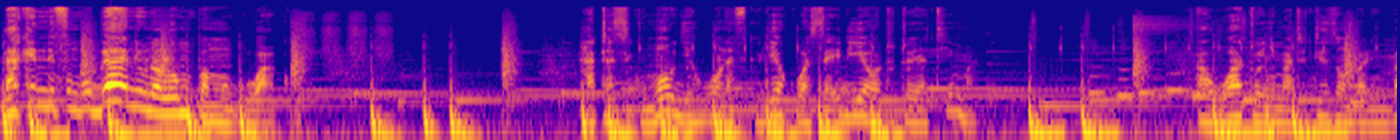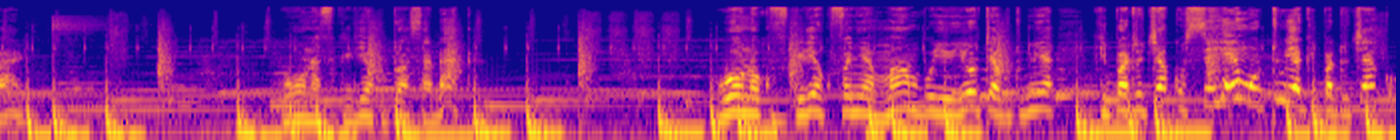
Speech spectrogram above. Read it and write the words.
Lakini ni fungu gani unalompa mungu wako? Hata siku moja huwa unafikiria kuwasaidia watoto yatima? Au watu wenye matatizo mbalimbali? Huwa unafikiria kutoa sadaka? Huwa unakufikiria kufanya mambo yoyote ya kutumia kipato chako sehemu tu ya kipato chako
